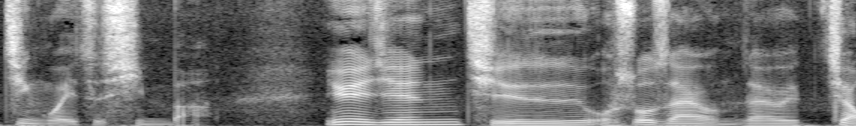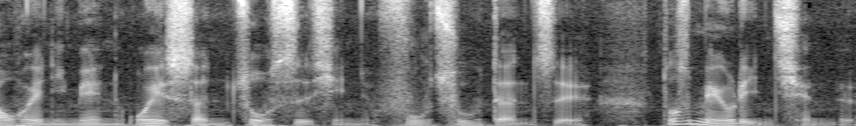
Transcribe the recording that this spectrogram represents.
敬畏之心吧？因为今天其实我说实在，我们在教会里面为神做事情、付出等之类，都是没有领钱的。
